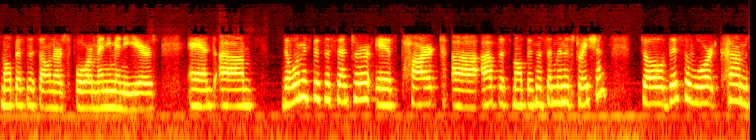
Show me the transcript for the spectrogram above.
small business owners for many, many years. And um, the Women's Business Center is part uh, of the Small Business Administration. So this award comes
